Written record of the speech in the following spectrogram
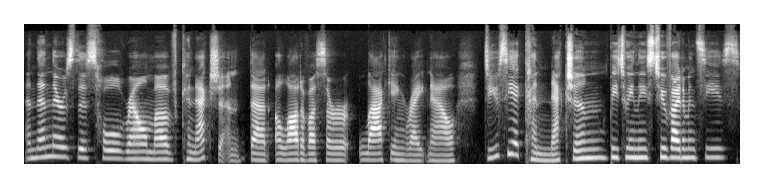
And then there's this whole realm of connection that a lot of us are lacking right now. Do you see a connection between these two vitamin C's?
